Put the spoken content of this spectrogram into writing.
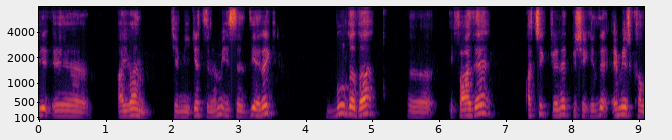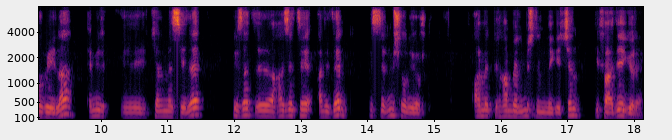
bir e, hayvan kemiği getirmemi istedi diyerek burada da e, ifade açık ve net bir şekilde emir kalıbıyla, emir e, kelimesiyle bizzat e, Hazreti Ali'den istenmiş oluyor. Ahmet bin Hanbel Müslim'de geçen ifadeye göre.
